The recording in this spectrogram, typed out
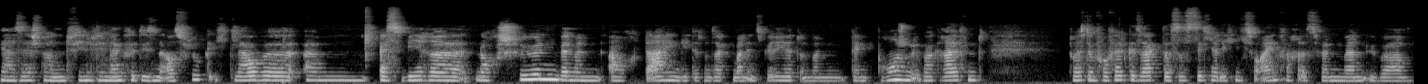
Ja, sehr spannend. Vielen, vielen Dank für diesen Ausflug. Ich glaube, ähm, es wäre noch schön, wenn man auch dahin geht, dass man sagt, man inspiriert und man denkt branchenübergreifend. Du hast im Vorfeld gesagt, dass es sicherlich nicht so einfach ist, wenn man über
